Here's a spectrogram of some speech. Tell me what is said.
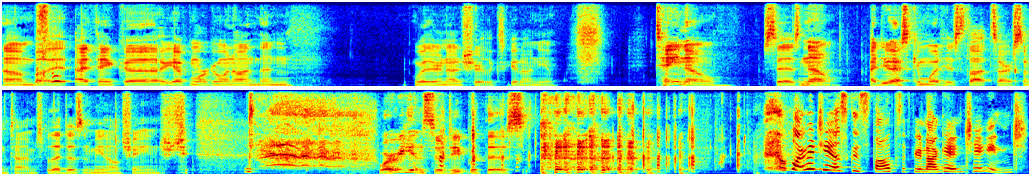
Um, but I think uh, you have more going on than whether or not a shirt looks good on you. Tano says, no. I do ask him what his thoughts are sometimes, but that doesn't mean I'll change. Why are we getting so deep with this? Why would you ask his thoughts if you're not going to change?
